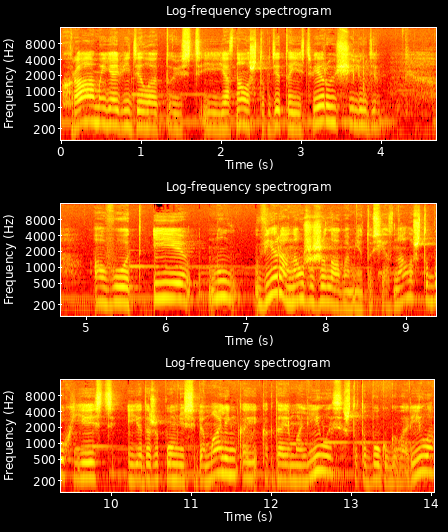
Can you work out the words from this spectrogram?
храмы я видела, то есть и я знала, что где-то есть верующие люди. А вот. И ну, вера, она уже жила во мне. То есть я знала, что Бог есть. И я даже помню себя маленькой, когда я молилась, что-то Богу говорила,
